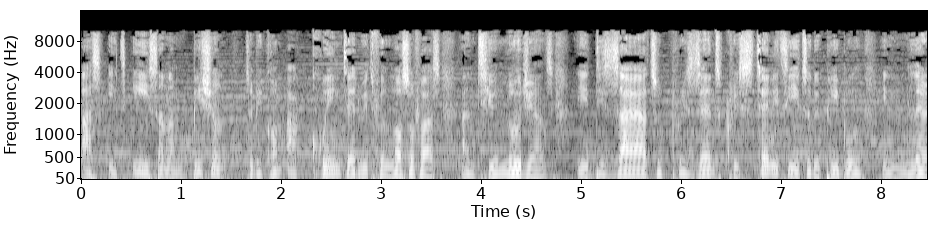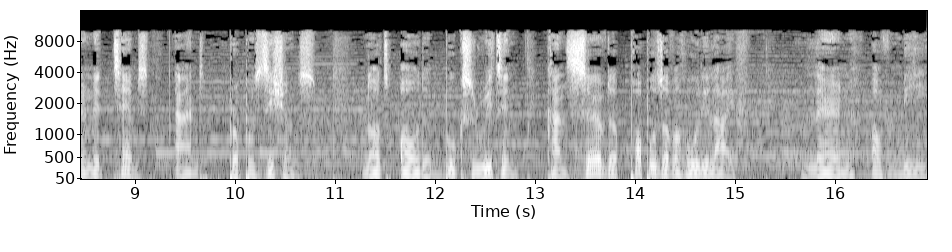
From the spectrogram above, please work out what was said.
as it is an ambition to become acquainted with philosophers and theologians, a desire to present Christianity to the people in learned terms and propositions. Not all the books written can serve the purpose of a holy life. Learn of me,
